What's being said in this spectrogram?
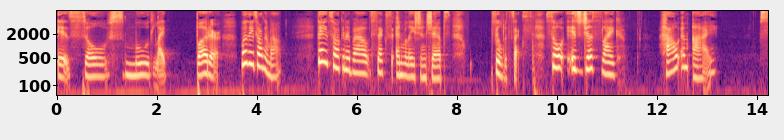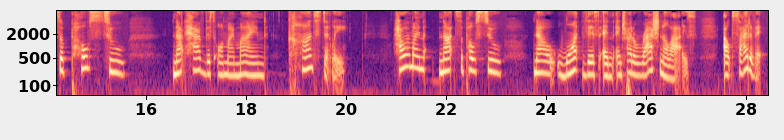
is so smooth like butter. What are they talking about? They talking about sex and relationships filled with sex. So it's just like, how am I supposed to not have this on my mind constantly? How am I not supposed to now want this and, and try to rationalize outside of it?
